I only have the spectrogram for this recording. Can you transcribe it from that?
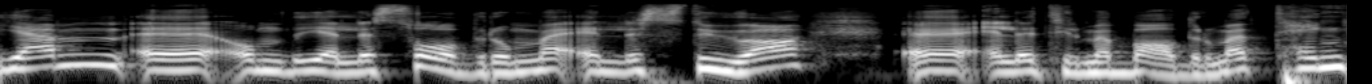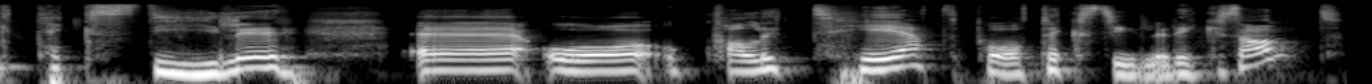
hjem, eh, om det gjelder soverommet eller stua, eh, eller til og med baderommet. Tenk tekstiler eh, og kvalitet på tekstiler, ikke sant?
